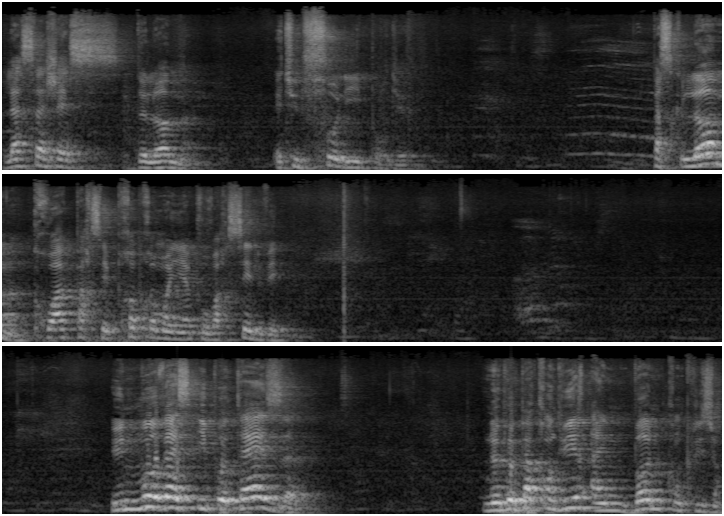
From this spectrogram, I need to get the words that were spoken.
la sagesse de l'homme est une folie pour Dieu. Parce que l'homme croit par ses propres moyens pouvoir s'élever. Une mauvaise hypothèse ne peut pas conduire à une bonne conclusion.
